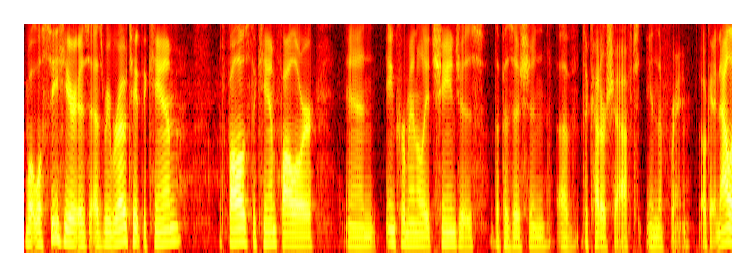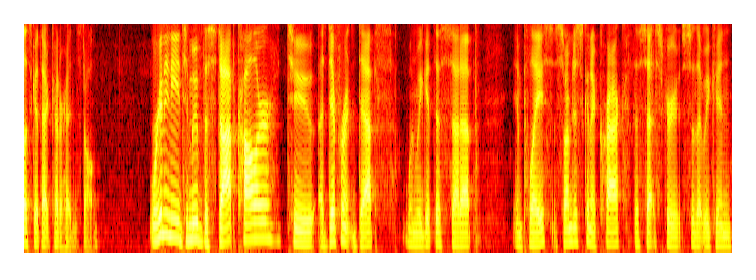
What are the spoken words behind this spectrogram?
What we'll see here is as we rotate the cam, it follows the cam follower and incrementally changes the position of the cutter shaft in the frame. Okay, now let's get that cutter head installed. We're going to need to move the stop collar to a different depth when we get this set up in place. So I'm just going to crack the set screw so that we can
